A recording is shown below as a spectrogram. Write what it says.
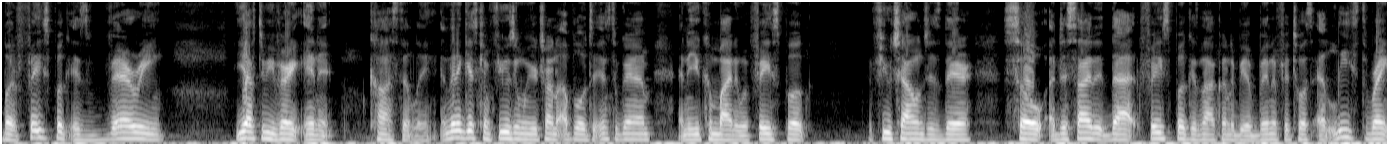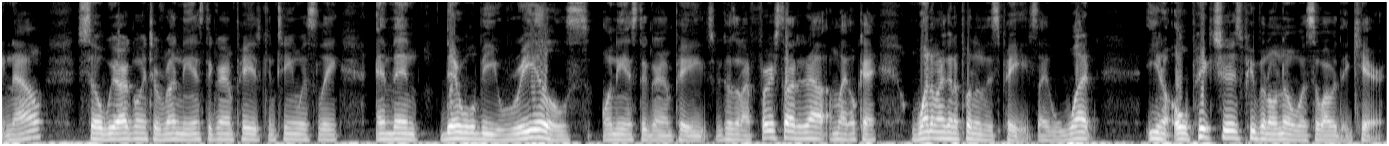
but Facebook is very, you have to be very in it constantly. And then it gets confusing when you're trying to upload to Instagram and then you combine it with Facebook. A few challenges there. So I decided that Facebook is not going to be a benefit to us, at least right now. So we are going to run the Instagram page continuously. And then there will be reels on the Instagram page. Because when I first started out, I'm like, okay, what am I going to put on this page? Like, what, you know, old pictures, people don't know what, so why would they care?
